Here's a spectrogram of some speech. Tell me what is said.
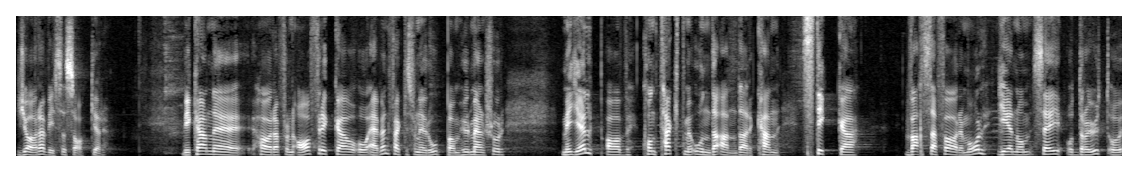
göra vissa saker. Vi kan eh, höra från Afrika och, och även faktiskt från Europa om hur människor med hjälp av kontakt med onda andar kan sticka vassa föremål genom sig och dra ut och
